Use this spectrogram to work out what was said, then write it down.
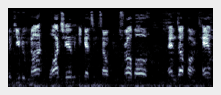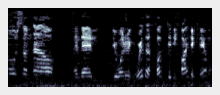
If you do not watch him, he gets himself in trouble, ends up on camo somehow, and then you're wondering where the fuck did he find a camel?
